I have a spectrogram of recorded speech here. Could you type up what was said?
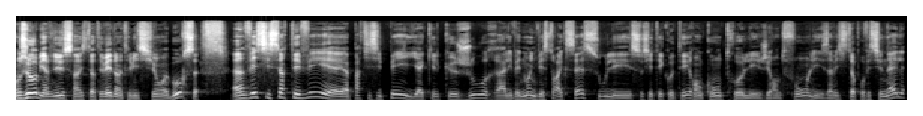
Bonjour, bienvenue sur Investisseur TV dans notre émission Bourse. Investisseur TV a participé il y a quelques jours à l'événement Investor Access où les sociétés cotées rencontrent les gérants de fonds, les investisseurs professionnels.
